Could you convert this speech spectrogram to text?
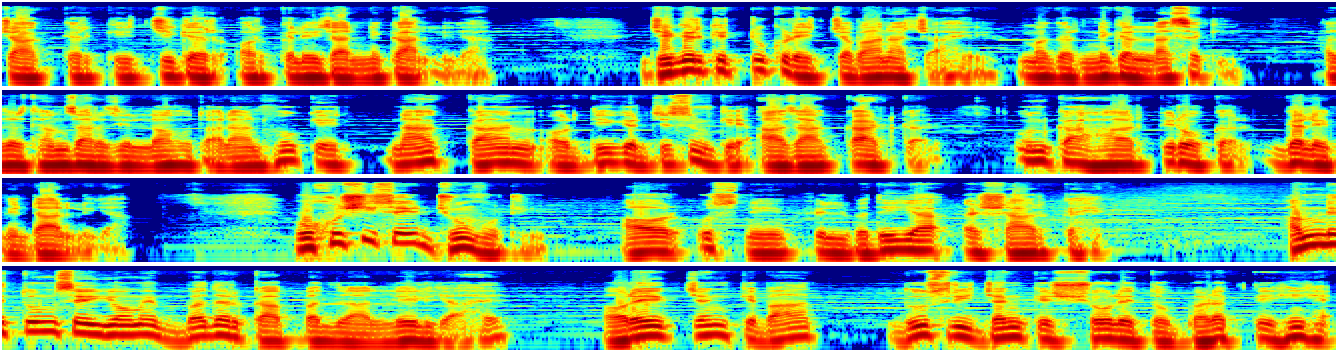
चाक करके जिगर और कलेजा निकाल लिया। जिगर के टुकड़े चबाना चाहे, मगर निगल ना सकी। हज़रत हमजा रज़ी अल्लाह के नाक, कान और दीगर जिस्म के आज़ाद काट कर उनका हार पिरोकर गले में डाल लिया। वो खुशी से झूम उठी। और उसने फिलबदिया अशार कहे, हमने तुमसे योम बदर का बदला ले लिया है और एक जंग के बाद दूसरी जंग के शोले तो भड़कते ही हैं।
